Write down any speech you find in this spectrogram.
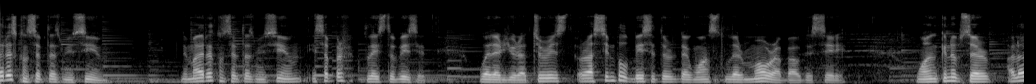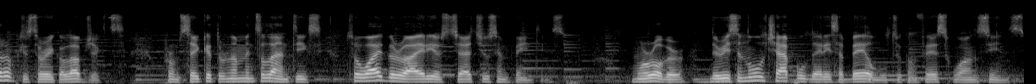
Madres Conceptas Museum. The Madres Conceptas Museum is a perfect place to visit, whether you're a tourist or a simple visitor that wants to learn more about the city. One can observe a lot of historical objects, from sacred ornamental antiques to a wide variety of statues and paintings. Moreover, there is an old chapel that is available to confess one's sins.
